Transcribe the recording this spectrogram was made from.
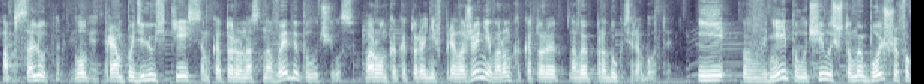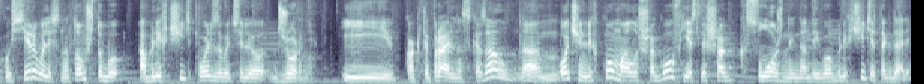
Абсолютно. Вот прям поделюсь кейсом, который у нас на вебе получился. Воронка, которая не в приложении, воронка, которая на веб-продукте работает. И в ней получилось, что мы больше фокусировались на том, чтобы облегчить пользователю джорни. И, как ты правильно сказал, да, очень легко, мало шагов. Если шаг сложный, надо его облегчить и так далее.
